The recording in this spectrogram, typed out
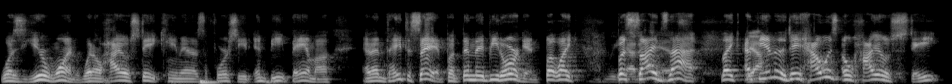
was year one when Ohio State came in as a four seed and beat Bama. And then I hate to say it, but then they beat Oregon. But like, God, besides that, like at yeah. the end of the day, how is Ohio State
